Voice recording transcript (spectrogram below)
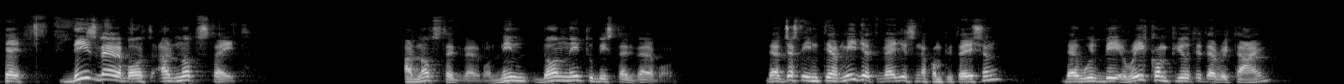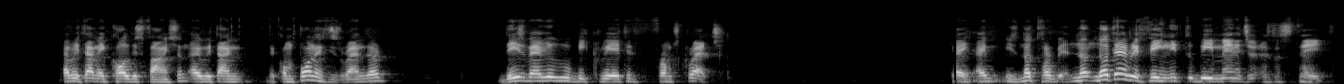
Okay, these variables are not state, are not state variable, don't need to be state variable. They're just intermediate values in a computation that will be recomputed every time. Every time I call this function, every time the component is rendered, these values will be created from scratch. Okay, I, it's not for not, not everything needs to be managed as a state.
